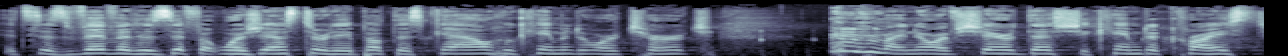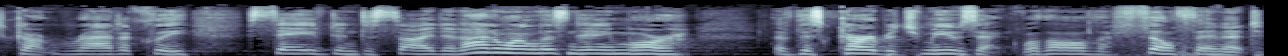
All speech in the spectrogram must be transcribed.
it's as vivid as if it was yesterday about this gal who came into our church I know I've shared this. She came to Christ, got radically saved, and decided, I don't want to listen to any more of this garbage music with all the filth in it.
